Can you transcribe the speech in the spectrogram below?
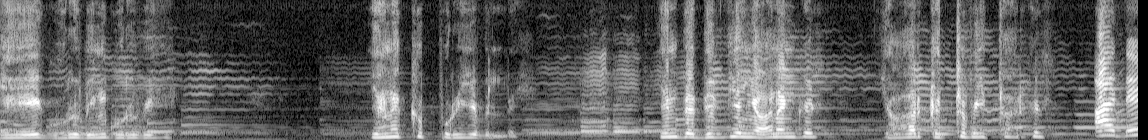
ஏ குருவின் குருவே எனக்கு புரியவில்லை. இந்த திவ்ய ஞானங்கள் யார் கற்று வைத்தார்கள்? அது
